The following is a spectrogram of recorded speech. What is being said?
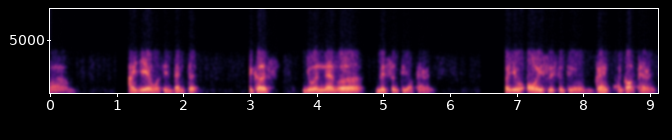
um, idea was invented because you will never listen to your parents, but you will always listen to your grand uh, godparents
